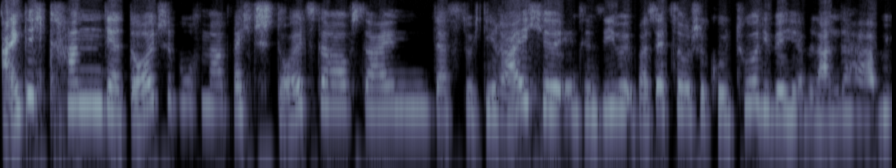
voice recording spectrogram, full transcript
eigentlich kann der deutsche Buchmarkt recht stolz darauf sein, dass durch die reiche, intensive übersetzerische Kultur, die wir hier im Lande haben,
